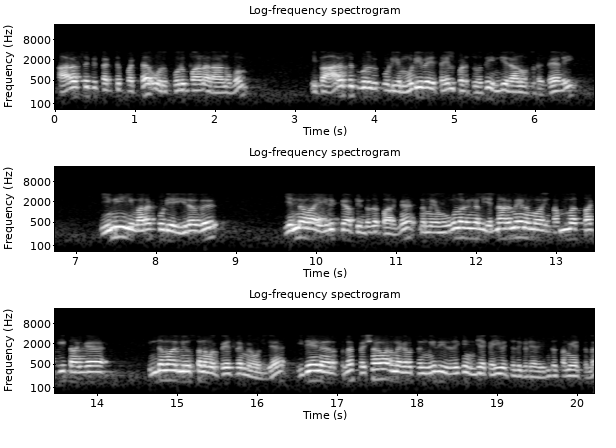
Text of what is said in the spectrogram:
அரசுக்கு கட்டுப்பட்ட ஒரு பொறுப்பான ராணுவம். இப்ப அரசுக்கு கொடுக்கக்கூடிய முடிவை செயல்படுத்துவது இந்திய ராணுவத்தோட வேலை. இனி வரக்கூடிய இரவு என்னவா இருக்கு அப்படின்றத பாருங்க. நம்ம ஊடகங்கள் எல்லாருமே நம்ம நம்ம தாக்கிட்டாங்க. இந்த மாதிரி நியூஸ் தான் நம்ம பேசுறோமே ஒழிய இதே நேரத்துல பெஷாவர் நகரத்தின் மீது இது வரைக்கும் இந்தியா கை வச்சது கிடையாது. இந்த சமயத்துல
